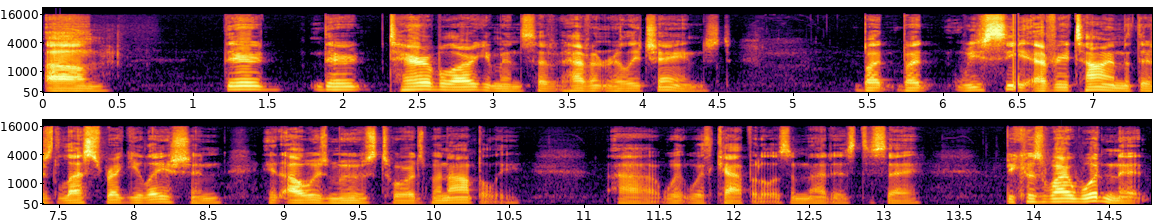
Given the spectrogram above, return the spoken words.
Um, their their terrible arguments have, haven't really changed. But but we see every time that there's less regulation it always moves towards monopoly uh, with, with capitalism that is to say. Because why wouldn't it?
